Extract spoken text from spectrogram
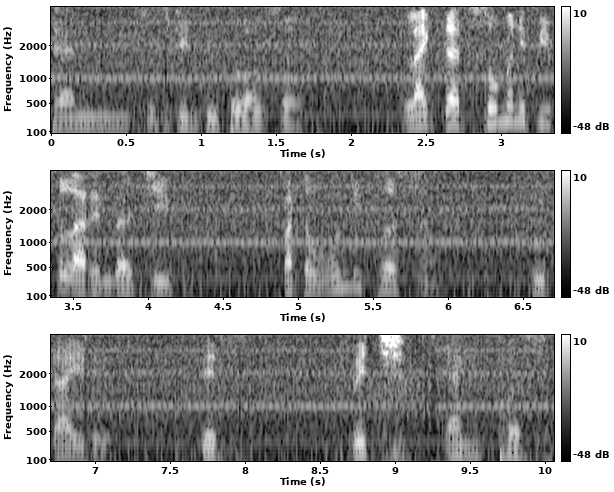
10 15 people also like that so many people are in the jeep but the only person who died is this rich young person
